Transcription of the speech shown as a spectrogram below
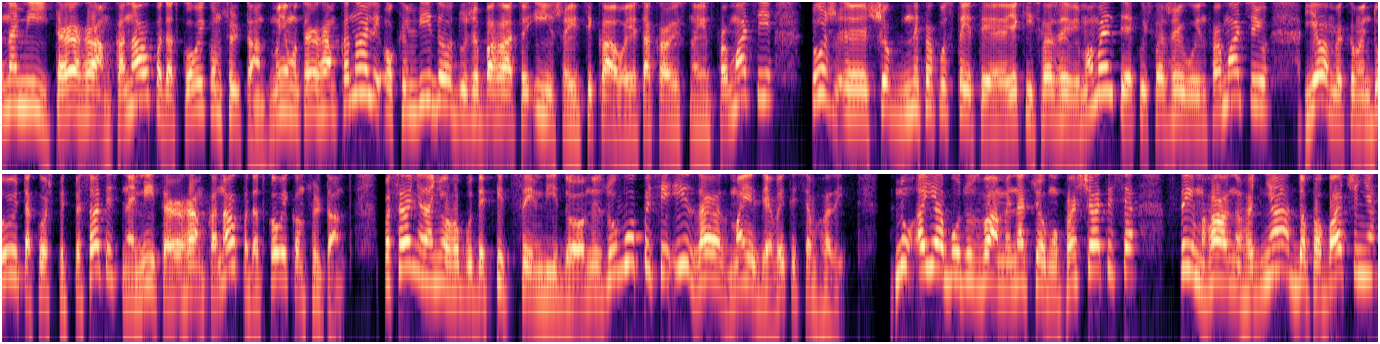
на мій телеграм-канал Податковий консультант. В моєму телеграм-каналі, окрім відео, дуже багато іншої цікавої та корисної інформації. Тож, е, щоб не пропустити якісь важливі моменти, якусь важливу інформацію, я вам рекомендую також підписатись на мій телеграм-канал Податковий консультант. Посилання на нього буде під цим відео внизу в описі і зараз має з'явитися вгорі. Ну, а я буду з вами на цьому прощатися. Всім гарного дня, до побачення.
